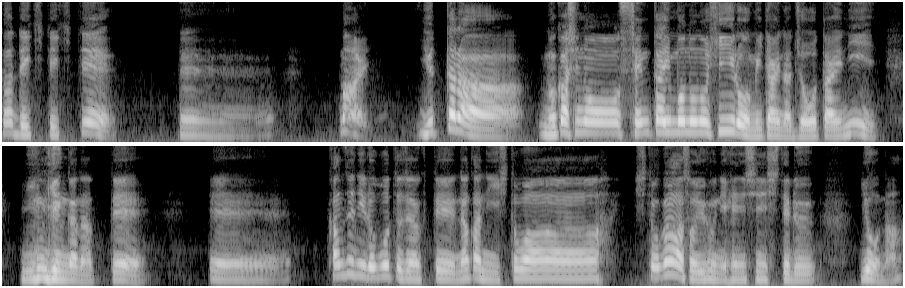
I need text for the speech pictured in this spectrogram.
ができてきて、えー、まあ言ったら昔の戦隊もののヒーローみたいな状態に人間がなって、えー、完全にロボットじゃなくて中に人は人がそういうふうに変身してるような。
